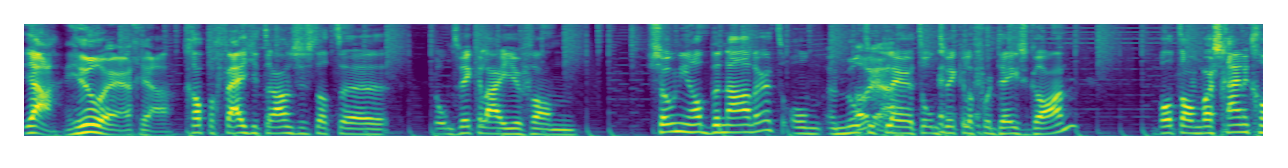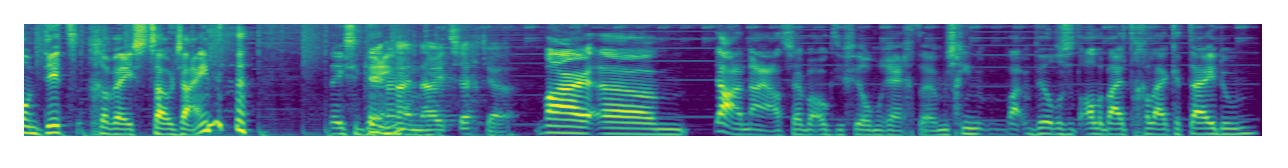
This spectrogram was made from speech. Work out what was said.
Ja, heel erg, ja. Grappig feitje trouwens is dat de ontwikkelaar hiervan Sony had benaderd om een multiplayer te ontwikkelen voor Days Gone. Wat dan waarschijnlijk gewoon dit geweest zou zijn. Deze game. Ja, nou je het zegt, ja. Maar ehm, ja, nou ja, ze hebben ook die filmrechten. Misschien wilden ze het allebei tegelijkertijd doen.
